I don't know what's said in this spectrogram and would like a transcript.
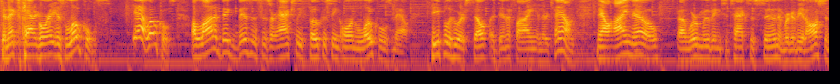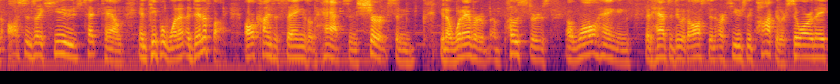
The next category is locals. Yeah locals. A lot of big businesses are actually focusing on locals now people who are self-identifying in their town. Now I know uh, we're moving to Texas soon and we're gonna be in Austin. Austin's a huge tech town and people want to identify all kinds of sayings on hats and shirts and you know whatever uh, posters uh, wall hangings that have to do with Austin are hugely popular. So are they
